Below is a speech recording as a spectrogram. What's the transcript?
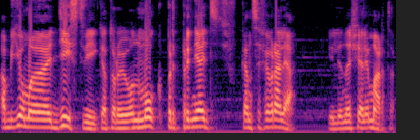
объема действий, которые он мог предпринять в конце февраля или начале марта.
